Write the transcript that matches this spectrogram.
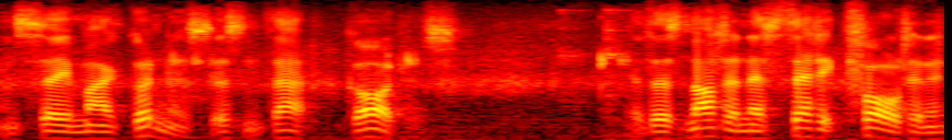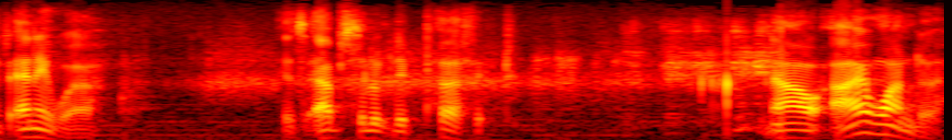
and say, my goodness, isn't that gorgeous? There's not an aesthetic fault in it anywhere. It's absolutely perfect. Now, I wonder,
